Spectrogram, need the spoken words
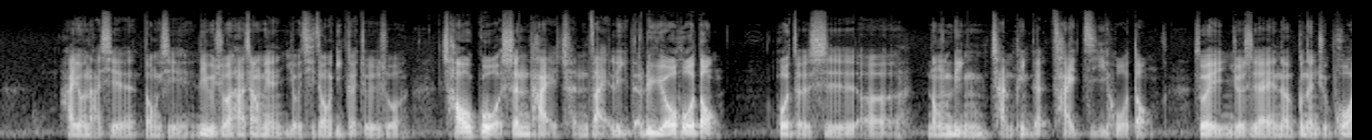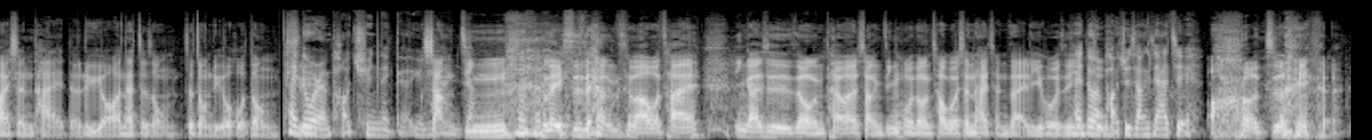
还有哪些东西？例如说，它上面有其中一个，就是说超过生态承载力的旅游活动，或者是呃农林产品的采集活动。所以你就是哎，那不能去破坏生态的旅游啊。那这种这种旅游活动，太多人跑去那个赏金，类似这样子吧？我猜应该是这种台湾赏金活动超过生态承载力，或者是太多人跑去张家界哦之类的。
